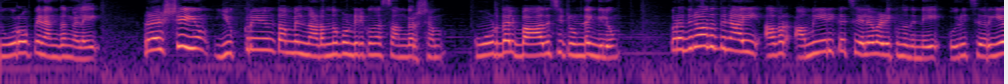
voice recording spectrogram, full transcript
യൂറോപ്യൻ അംഗങ്ങളെ റഷ്യയും യുക്രൈനും തമ്മിൽ നടന്നുകൊണ്ടിരിക്കുന്ന സംഘർഷം കൂടുതൽ ബാധിച്ചിട്ടുണ്ടെങ്കിലും പ്രതിരോധത്തിനായി അവർ അമേരിക്ക ചെലവഴിക്കുന്നതിന്റെ ഒരു ചെറിയ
